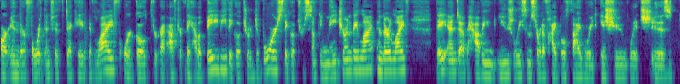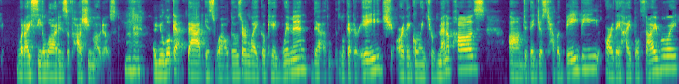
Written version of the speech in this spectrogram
are in their fourth and fifth decade of life or go through after they have a baby, they go through a divorce, they go through something major in, they li- in their life, they end up having usually some sort of hypothyroid issue, which is what I see a lot is of Hashimoto's. Mm-hmm. So you look at that as well. Those are like, okay, women that look at their age. Are they going through menopause? Um, did they just have a baby? Are they hypothyroid?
